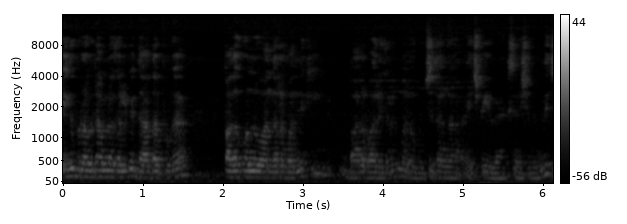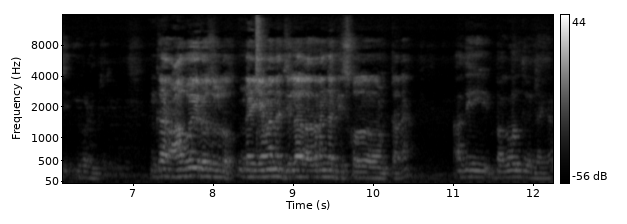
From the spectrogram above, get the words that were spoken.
ఐదు ప్రోగ్రాంలు కలిపి దాదాపుగా పదకొండు వందల మందికి బాలబాలికలకు మనం ఉచితంగా హెచ్పి వ్యాక్సినేషన్ అనేది ఇవ్వడం జరిగింది. ఇంకా రాబోయే రోజుల్లో ఇంకా ఏమైనా జిల్లాలు అదనంగా తీసుకుంటారా అది భగవంతుని దయ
